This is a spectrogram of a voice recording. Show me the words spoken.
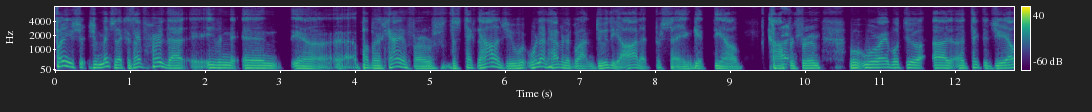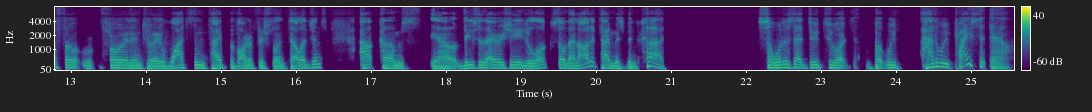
funny you should, should mention that because I've heard that even in you know public accounting firms, this technology we're not having to go out and do the audit per se and get you know conference room. We're able to uh, uh, take the GL, throw, throw it into a Watson type of artificial intelligence. Outcomes, you know, these are the areas you need to look. So that audit time has been cut. So what does that do to us? But we, how do we price it now?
